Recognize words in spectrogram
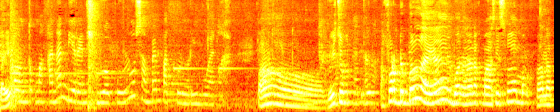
Baik. Kalau untuk makanan di range 20 sampai 40 ribuan lah. Oh, jadi cukup affordable lah ya buat anak-anak mahasiswa, anak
